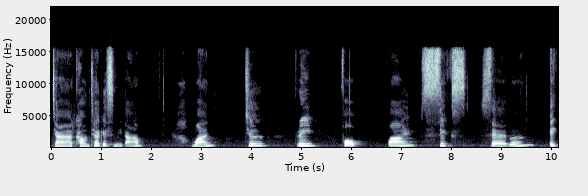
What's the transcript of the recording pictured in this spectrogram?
자, 카운트 하겠습니다. 1, 2, 3, 4, 5, 6, 7, 8.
